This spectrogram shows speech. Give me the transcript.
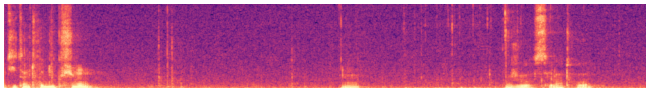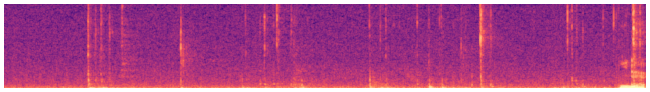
petite introduction. Bonjour, c'est l'intro. Il est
